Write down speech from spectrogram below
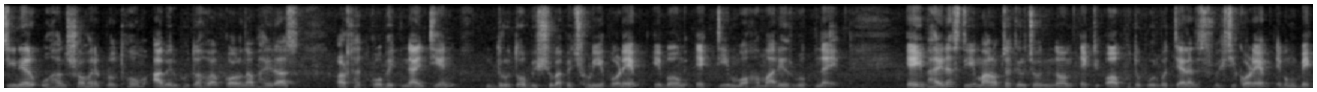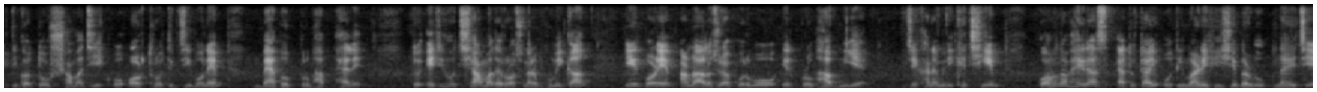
চীনের উহান শহরে প্রথম আবির্ভূত হওয়া করোনা ভাইরাস অর্থাৎ কোভিড নাইন্টিন, দ্রুত বিশ্বব্যাপী ছড়িয়ে পড়ে এবং একটি মহামারীর রূপ নেয়। এই ভাইরাসটি মানবজাতির জন্য একটি অভূতপূর্ব চ্যালেঞ্জ সৃষ্টি করে এবং ব্যক্তিগত, সামাজিক ও অর্থনৈতিক জীবনে ব্যাপক প্রভাব ফেলে। তো এটি হচ্ছে আমাদের রচনার ভূমিকা। এরপরে আমরা আলোচনা করব এর প্রভাব নিয়ে, যেখানে আমি লিখেছি করোনা ভাইরাস এতটাই অতিমারী হিসেবে রূপ নেয় যে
